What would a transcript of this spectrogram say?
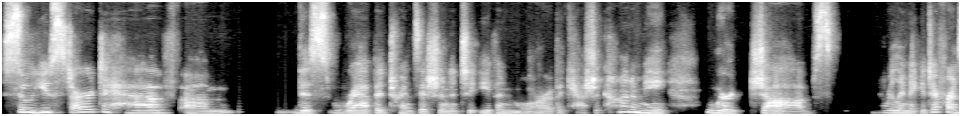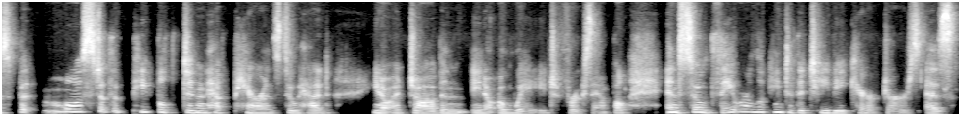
So you start to have um, this rapid transition into even more of a cash economy where jobs really make a difference. But most of the people didn't have parents who had you know a job and you know a wage for example and so they were looking to the tv characters as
